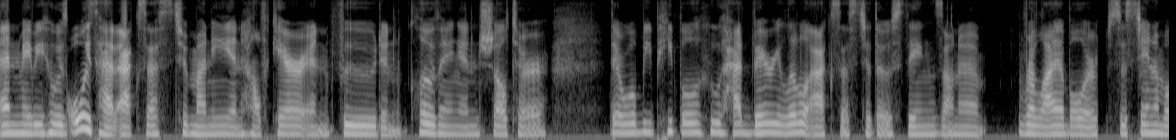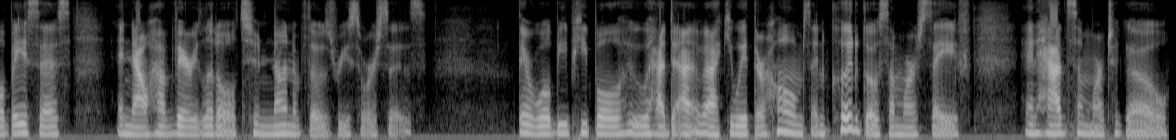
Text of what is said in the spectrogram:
and maybe who has always had access to money and healthcare and food and clothing and shelter. There will be people who had very little access to those things on a reliable or sustainable basis and now have very little to none of those resources. There will be people who had to evacuate their homes and could go somewhere safe and had somewhere to go.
